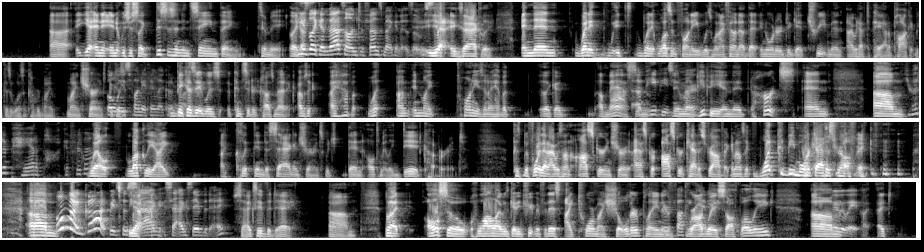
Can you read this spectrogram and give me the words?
uh, yeah, and and it was just like this is an insane thing to me. Like He's like, and that's on defense mechanisms. yeah, exactly. And then when it it when it wasn't funny was when I found out that in order to get treatment, I would have to pay out of pocket because it wasn't covered by my insurance. Because least funny thing that could because it was considered cosmetic. I was like, I have a what? I'm in my twenties and I have a like a a mass in, pee-pee in my tumor. pee and it hurts. And um, You had to pay out of pocket for that. well, luckily I I clicked into SAG insurance, which then ultimately did cover it. Because before that, I was on Oscar insurance, Oscar Oscar catastrophic, and I was like, what could be more catastrophic? oh my god! Wait, so Yeah. SAG SAG saved the day? SAG saved the day. Um, but also, while I was getting treatment for this, I tore my shoulder playing You're in the Broadway kidding. softball league. Um, wait, wait, wait. I, I,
